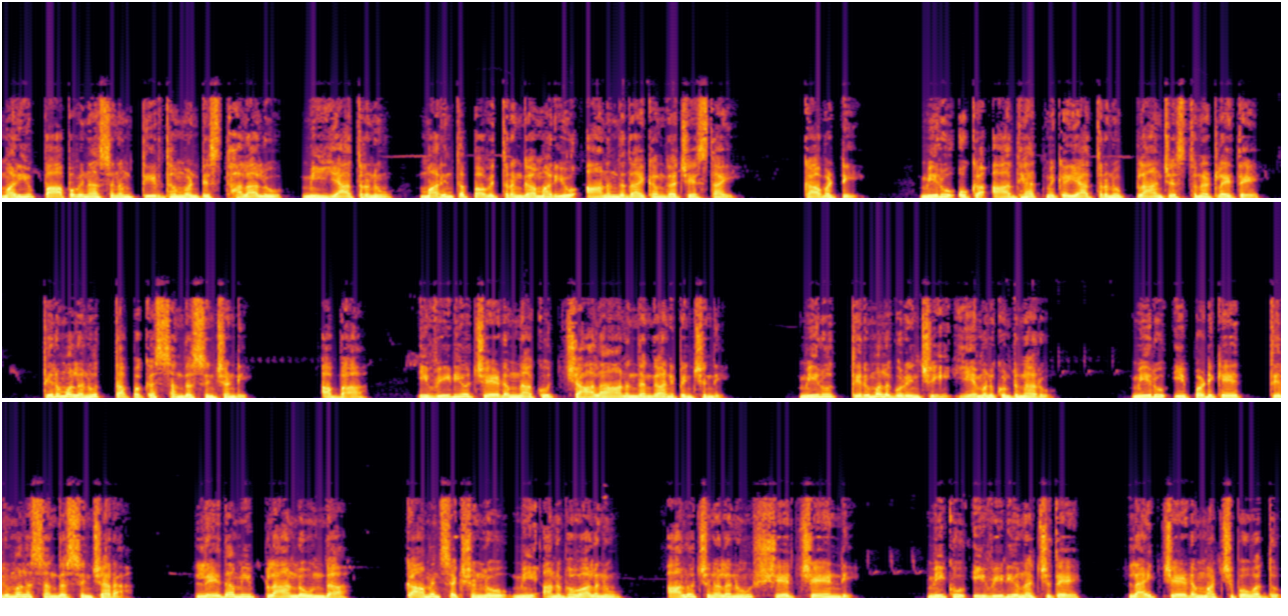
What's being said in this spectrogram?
మరియు పాపవినాశనం తీర్థం వంటి స్థలాలు మీ యాత్రను మరింత పవిత్రంగా మరియు ఆనందదాయకంగా చేస్తాయి. కాబట్టి మీరు ఒక ఆధ్యాత్మిక యాత్రను ప్లాన్ చేస్తున్నట్లయితే తిరుమలను తప్పక సందర్శించండి. అబ్బా ఈ వీడియో చేయడం నాకు చాలా ఆనందంగా అనిపించింది. మీరు తిరుమల గురించి ఏమనుకుంటున్నారు? మీరు ఇప్పటికే తిరుమల సందర్శించారా? లేదా మీ ప్లాన్లో ఉందా? కామెంట్ సెక్షన్లో మీ అనుభవాలను ఆలోచనలను షేర్ చేయండి. మీకు ఈ వీడియో నచ్చితే లైక్ చేయడం మర్చిపోవద్దు.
